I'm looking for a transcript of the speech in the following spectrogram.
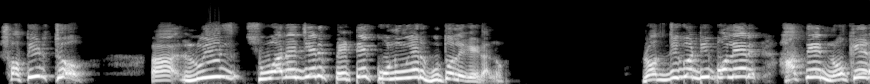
সতীর্থ লুইস সুয়ারেজের পেটে কনুয়ের গুঁতো লেগে গেল। রদ্রিগো ডিপলের হাতে নখের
